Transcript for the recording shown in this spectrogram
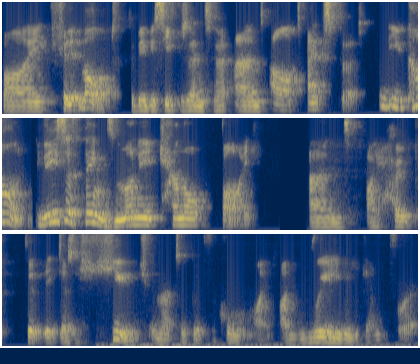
by Philip Mould, the BBC presenter and art expert. You can't. These are things money cannot buy. And I hope that it does a huge amount of good for Cornwall. I'm really, really going for it.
